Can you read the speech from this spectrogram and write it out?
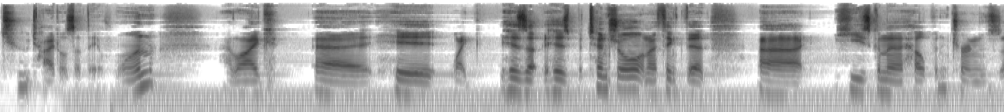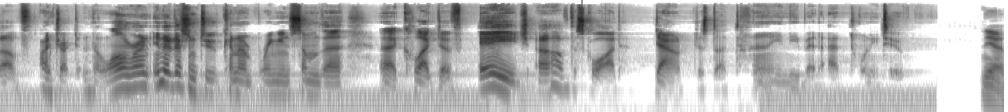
two titles that they have won. I like uh, his like his uh, his potential, and I think that uh, he's going to help in terms of Eintracht in the long run. In addition to kind of bringing some of the uh, collective age of the squad down just a tiny bit at 22. Yeah.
